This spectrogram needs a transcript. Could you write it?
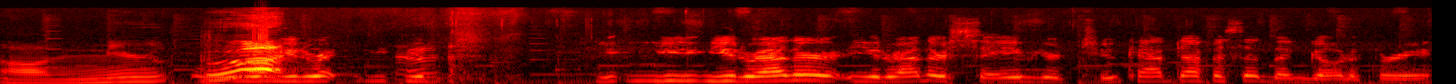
Oh, near. You'd, you'd, you, you, you'd rather you'd rather save your two cap deficit than go to three.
